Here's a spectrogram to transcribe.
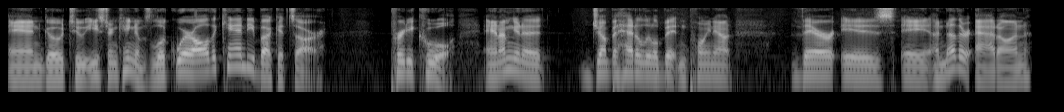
and go to Eastern Kingdoms. Look where all the candy buckets are. Pretty cool. And I'm going to jump ahead a little bit and point out there is a another add-on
